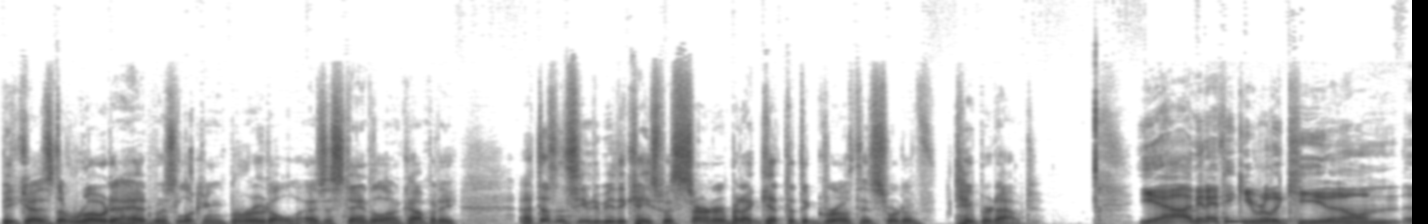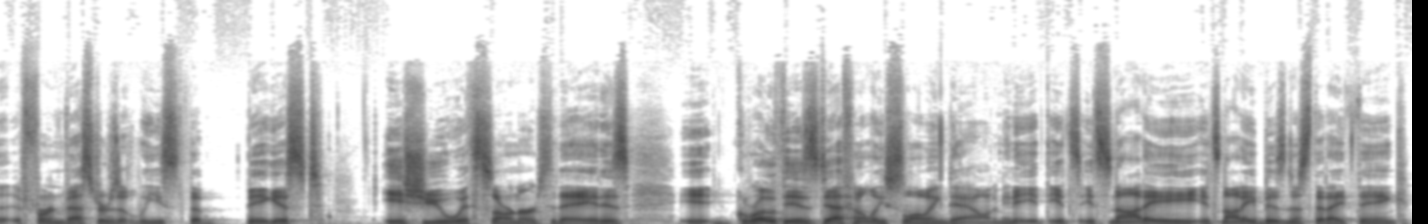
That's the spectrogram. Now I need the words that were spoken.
because the road ahead was looking brutal as a standalone company. That doesn't seem to be the case with Cerner, but I get that the growth has sort of tapered out. Yeah, I mean, I think you really keyed in on, uh, for investors at least, the biggest issue with Cerner today. It is it, growth is definitely slowing down. I mean, it, it's it's not a it's not a business that I think.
